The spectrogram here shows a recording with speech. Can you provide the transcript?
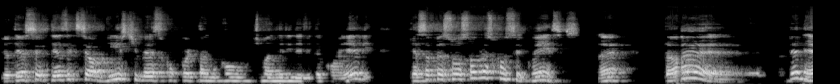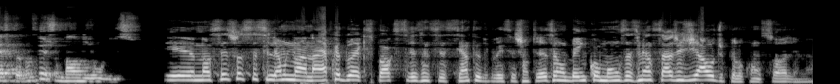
Eu tenho certeza que se alguém estivesse se comportando com, de maneira indevida com ele, que essa pessoa sofre as consequências, né? Então é benéfico, eu não vejo mal nenhum nisso. E não sei se você se lembra, na época do Xbox 360 e do PlayStation 3 eram bem comuns as mensagens de áudio pelo console, né?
